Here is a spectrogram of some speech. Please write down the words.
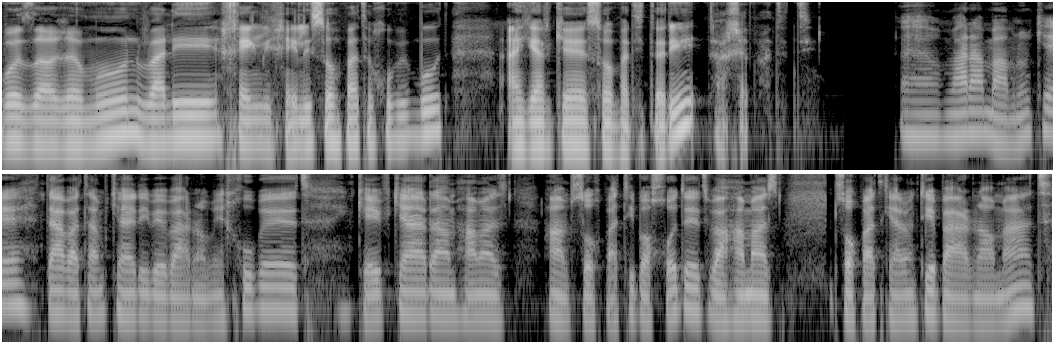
بزاقمون ولی خیلی خیلی صحبت خوبی بود. اگر که صحبتی داری در خدمتتی منم ممنون که دعوتم کردی به برنامه خوبت. کیف کردم هم از هم صحبتی با خودت و هم از صحبت کردن توی برنامهت.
